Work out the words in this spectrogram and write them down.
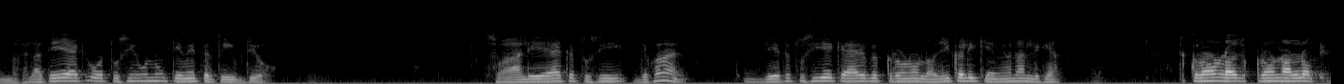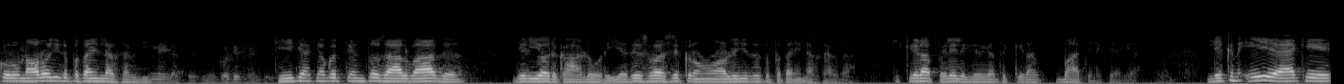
ਮਸਲਾ ਤੇ ਇਹ ਹੈ ਕਿ ਉਹ ਤੁਸੀਂ ਉਹਨੂੰ ਕਿਵੇਂ ਤਰਤੀਬ ਦਿਓ? ਸਵਾਲ ਇਹ ਹੈ ਕਿ ਤੁਸੀਂ ਦੇਖੋ ਨਾ ਜੇ ਤਾਂ ਤੁਸੀਂ ਇਹ ਕਹਿ ਰਹੇ ਹੋ ਕਿ ਕ੍ਰੋਨੋਲੋਜੀਕਲੀ ਕਿਵੇਂ ਉਹਨਾਂ ਨੇ ਲਿਖਿਆ ਤੇ ਕ੍ਰੋਨੋਲੋਜੀ ਕ੍ਰੋਨੋਲੋ ਕ੍ਰੋਨੋਲੋਜੀ ਤਾਂ ਪਤਾ ਨਹੀਂ ਲੱਗ ਸਕਦੀ। ਨਹੀਂ ਲੱਗ ਸਕਦੀ ਬਿਲਕੁਲ ਡਿਫਰੈਂਟ ਠੀਕ ਹੈ ਕਿਉਂਕਿ 300 ਸਾਲ ਬਾਅਦ ਜਿਹੜੀ ਉਹ ਰਿਕਾਰਡ ਹੋ ਰਹੀ ਹੈ ਤੇ ਇਸ ਵਾਸਤੇ ਕ੍ਰੋਨੋਲੋਜੀ ਦਾ ਤਾਂ ਪਤਾ ਨਹੀਂ ਲੱਗ ਸਕਦਾ ਕਿ ਕਿਹੜਾ ਪਹਿਲੇ ਲਿਖਿਆ ਗਿਆ ਤੇ ਕਿਹੜਾ ਬਾਅਦ ਚ ਲਿਖਿਆ ਗਿਆ। ਲੇਕਿਨ ਇਹ ਹੈ ਕਿ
